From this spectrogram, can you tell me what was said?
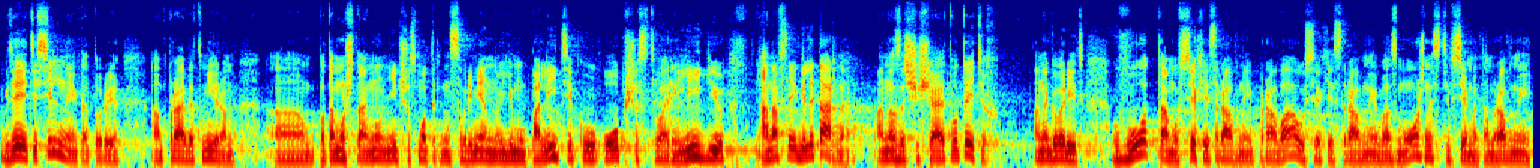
Где эти сильные, которые а, правят миром? А, потому что ну, Ницше смотрит на современную ему политику, общество, религию. Она вся эгалитарная, она защищает вот этих. Она говорит, вот там у всех есть равные права, у всех есть равные возможности, все мы там равны,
